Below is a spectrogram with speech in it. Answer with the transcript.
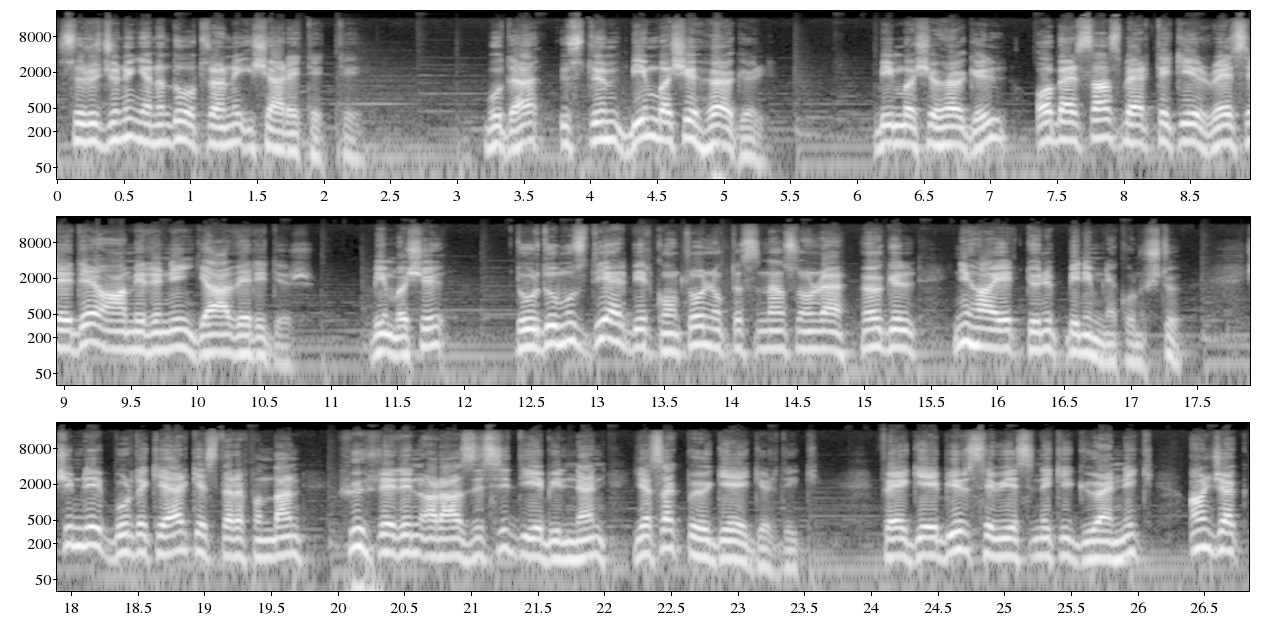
Sürücünün yanında oturanı işaret etti. Bu da üstüm binbaşı Högel. Binbaşı Högel, Obersalzberg'teki RSD amirinin yaveridir. Binbaşı, durduğumuz diğer bir kontrol noktasından sonra Högel nihayet dönüp benimle konuştu. Şimdi buradaki herkes tarafından Führer'in arazisi diye bilinen yasak bölgeye girdik. FG1 seviyesindeki güvenlik ancak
